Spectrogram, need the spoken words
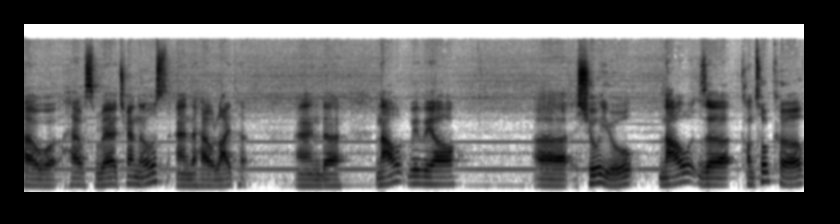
have, have spare channels and have light. And uh, now we will uh, show you, now the control curve,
